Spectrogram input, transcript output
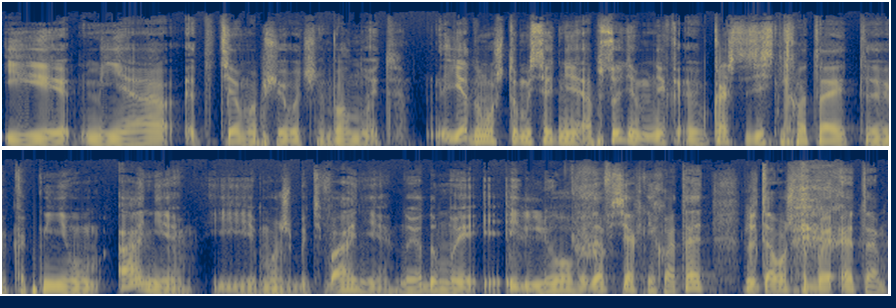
И меня эта тема вообще очень волнует. Я думаю, что мы сегодня обсудим. Мне кажется, здесь не хватает э, как минимум Ани и, может быть, Вани. Но я думаю, и Левы. Да, всех не хватает для того, чтобы это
